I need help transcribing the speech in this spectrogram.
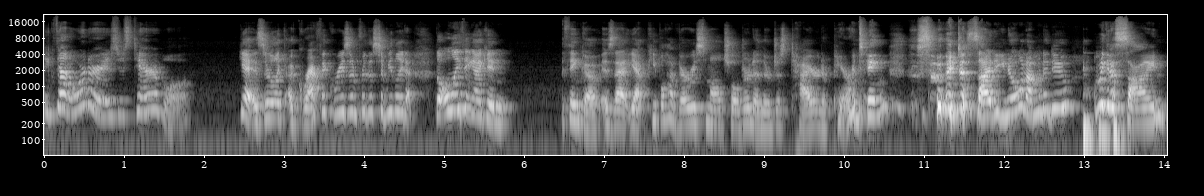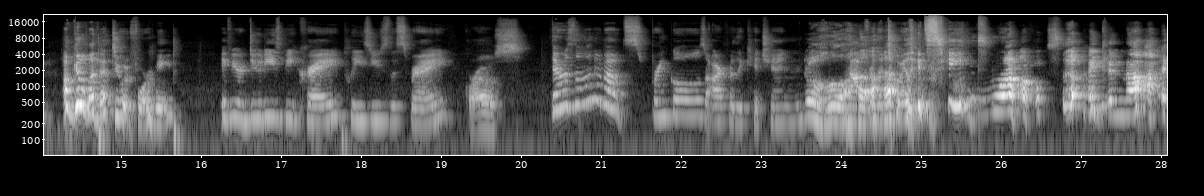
Like that order is just terrible. Yeah. Is there like a graphic reason for this to be laid out? The only thing I can think of is that yeah, people have very small children and they're just tired of parenting, so they decided, you know what I'm gonna do? I'm gonna get a sign. I'm gonna let that do it for me. If your duties be cray, please use the spray. Gross. There was the one about sprinkles are for the kitchen, Ugh. not for the toilet seat. Gross. I cannot.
